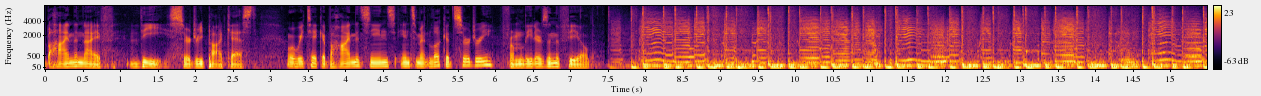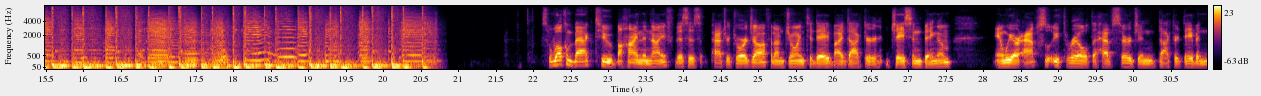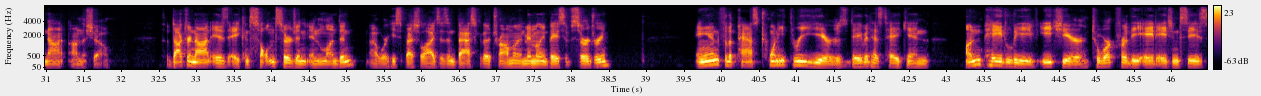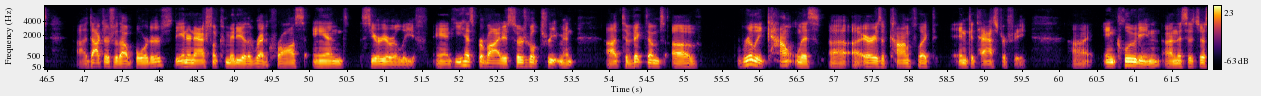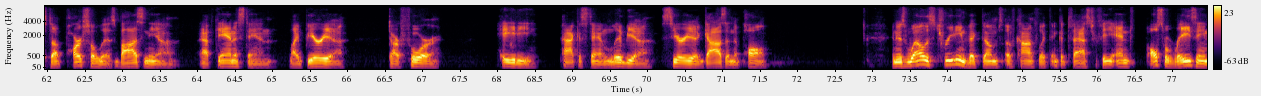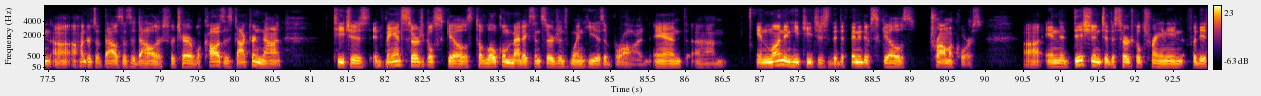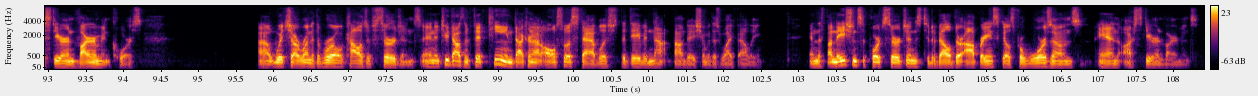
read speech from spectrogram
Behind the Knife, the surgery podcast, where we take a behind the scenes, intimate look at surgery from leaders in the field. So, welcome back to Behind the Knife. This is Patrick Georgoff, and I'm joined today by Dr. Jason Bingham. And we are absolutely thrilled to have surgeon Dr. David Nott on the show. So, Dr. Nott is a consultant surgeon in London, uh, where he specializes in vascular trauma and minimally invasive surgery. And for the past 23 years, David has taken unpaid leave each year to work for the aid agencies uh, Doctors Without Borders, the International Committee of the Red Cross, and Syria Relief. And he has provided surgical treatment uh, to victims of really countless uh, uh areas of conflict and catastrophe, uh, including, and this is just a partial list Bosnia, Afghanistan, Liberia, Darfur, Haiti, Pakistan, Libya, Syria, Gaza, Nepal and as well as treating victims of conflict and catastrophe and also raising uh, hundreds of thousands of dollars for charitable causes, Dr. Nott teaches advanced surgical skills to local medics and surgeons when he is abroad. And um, in London, he teaches the definitive skills trauma course, uh, in addition to the surgical training for the austere environment course. Uh, which are run at the Royal College of Surgeons. And in 2015, Dr. Nott also established the David Nott Foundation with his wife Ellie and the foundation supports surgeons to develop their operating skills for war zones and austere environments.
